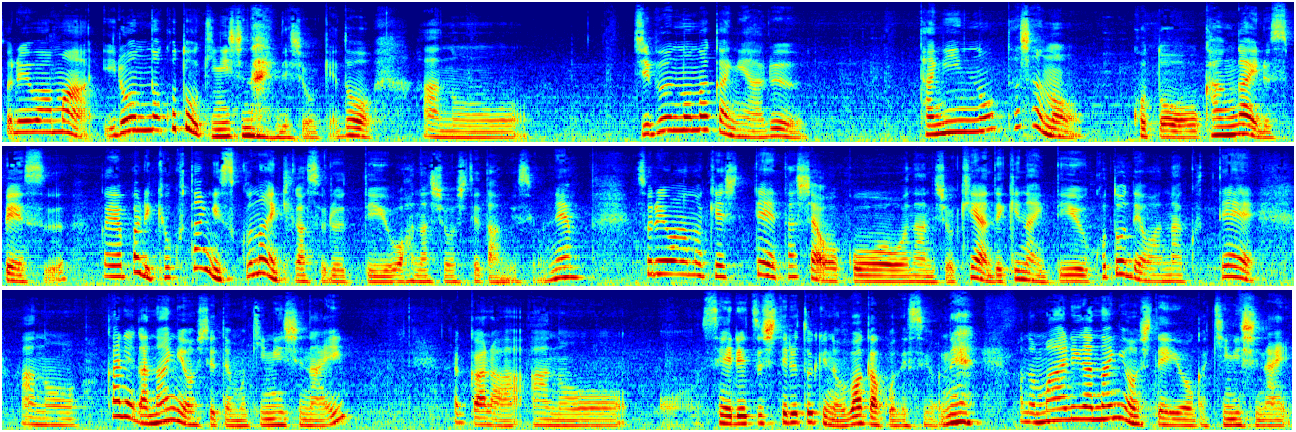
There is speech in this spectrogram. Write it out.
それはまあいろんなことを気にしないんでしょうけどあの自分の中にある他人の他者のことを考えるスペースがやっぱり極端に少ない気がするっていうお話をしてたんですよね。それはあの決して他者をこうなんでしょうケアできないっていうことではなくてあの彼が何をしてても気にしない。だからあの整列してる時の我が子ですよね。あの周りが何をしていようが気にしない。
